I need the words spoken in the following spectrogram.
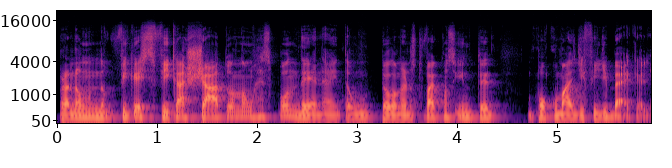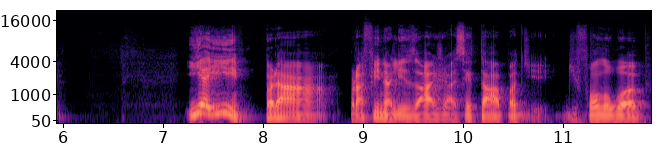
Pra não, não fica, fica chato não responder, né? Então, pelo menos tu vai conseguindo ter um pouco mais de feedback ali. E aí, para finalizar já essa etapa de, de follow-up,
